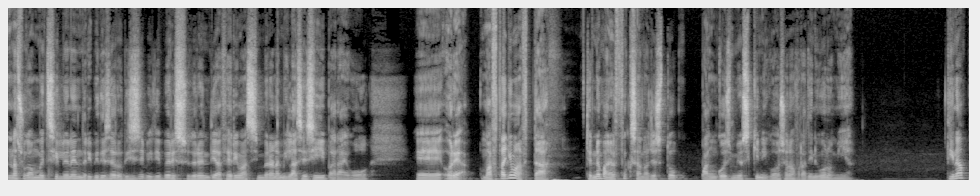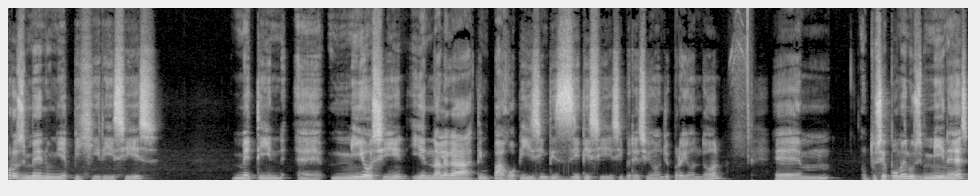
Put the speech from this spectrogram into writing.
να σου κάνω έτσι λίγο εντρυπίτες ερωτήσεις επειδή περισσότερο ενδιαφέρει μας σήμερα να μιλάς εσύ παρά εγώ. Ε, ωραία, με αυτά και με αυτά και να επανέλθω ξανά και στο παγκόσμιο σκηνικό όσον αφορά την οικονομία. Τι να προσμένουν οι επιχειρήσεις με την ε, μείωση ή να λέγα την παγωποίηση της ζήτησης υπηρεσιών και προϊόντων ε, τους επόμενους μήνες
